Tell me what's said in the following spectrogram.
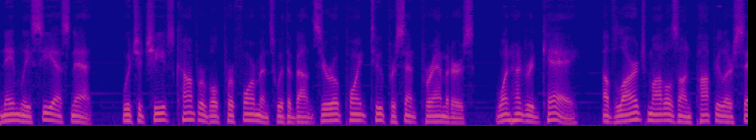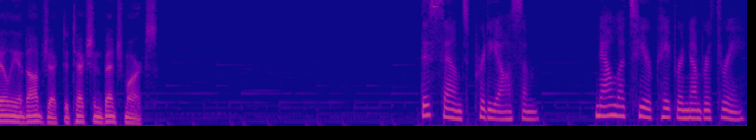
namely CSNet, which achieves comparable performance with about 0.2% parameters, 100K, of large models on popular salient object detection benchmarks. This sounds pretty awesome. Now let's hear paper number 3.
